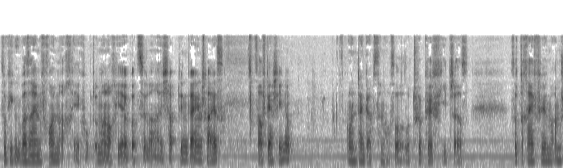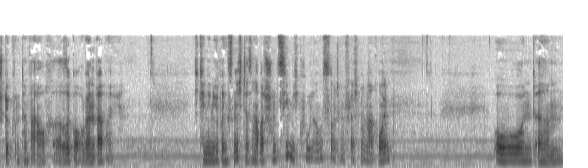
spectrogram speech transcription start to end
so gegenüber seinen Freunden, ach, ihr guckt immer noch hier Godzilla, ich hab den geilen Scheiß. So auf der Schiene. Und dann gab es dann auch so, so Triple Features. So drei Filme am Stück und dann war auch äh, The Gorgon dabei. Ich kenne ihn übrigens nicht, der sah aber schon ziemlich cool aus, sollte man vielleicht mal nachholen. Und ähm,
